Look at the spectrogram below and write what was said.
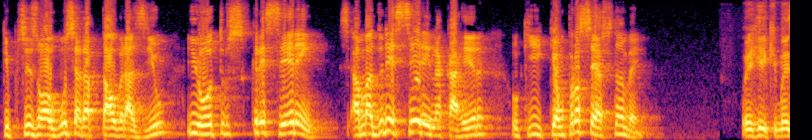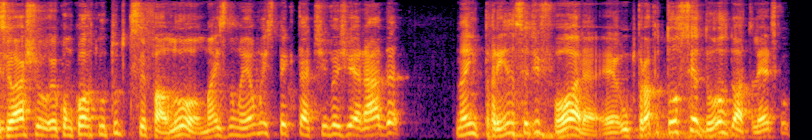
que precisam alguns se adaptar ao Brasil e outros crescerem amadurecerem na carreira, o que, que é um processo também. O Henrique, mas eu acho, eu concordo com tudo que você falou, mas não é uma expectativa gerada na imprensa de fora. É, o próprio torcedor do Atlético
